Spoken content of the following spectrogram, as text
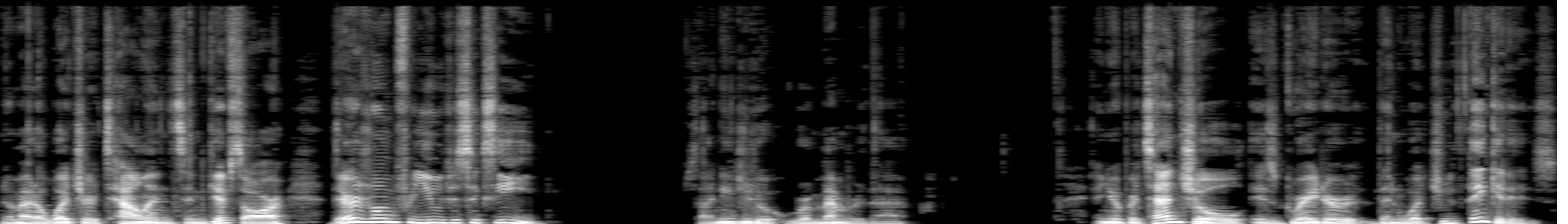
No matter what your talents and gifts are, there's room for you to succeed. So I need you to remember that. And your potential is greater than what you think it is.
